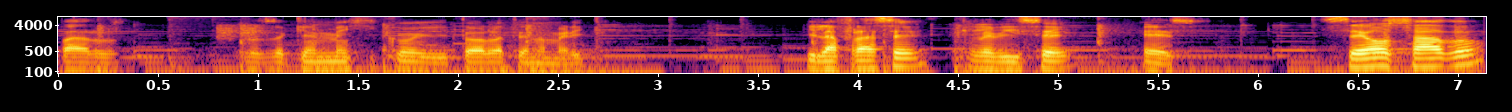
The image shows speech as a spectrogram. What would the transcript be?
Para los, los de aquí en México y toda Latinoamérica. Y la frase que le dice es: Sé osado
